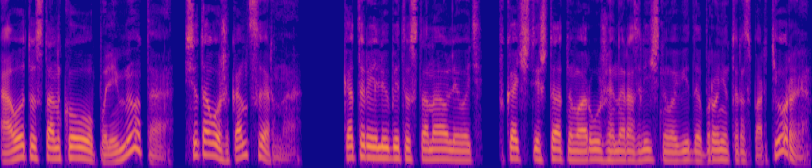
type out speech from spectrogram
а вот у станкового пулемета все того же концерна который любит устанавливать в качестве штатного оружия на различного вида бронетранспортеры,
